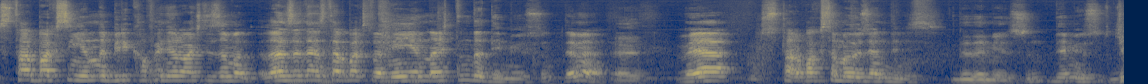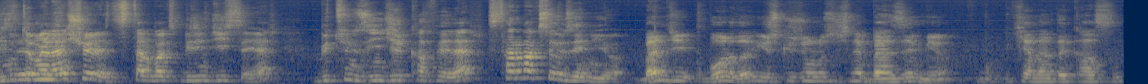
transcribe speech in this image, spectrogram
Starbucks'ın yanına biri Cafe Nero açtığı zaman lan zaten Starbucks var niye yanına açtın da demiyorsun değil mi? Evet. Veya Starbucks'a mı özendiniz Ne demiyorsun? demiyorsun. Ki Biz de muhtemelen demiş- şöyle Starbucks birinciyse eğer bütün zincir kafeler Starbucks'a özeniyor. Bence bu arada 140 Jonas içine benzemiyor. Bu bir kenarda kalsın.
